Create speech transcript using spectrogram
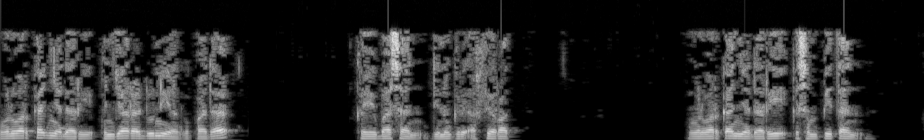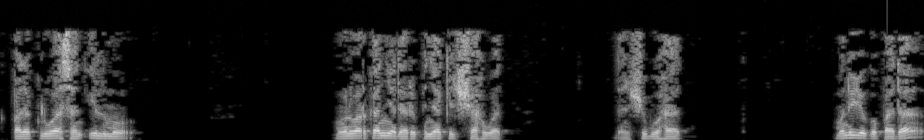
mengeluarkannya dari penjara dunia kepada kebebasan di negeri akhirat, mengeluarkannya dari kesempitan kepada keluasan ilmu, mengeluarkannya dari penyakit syahwat dan syubhat, menuju kepada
